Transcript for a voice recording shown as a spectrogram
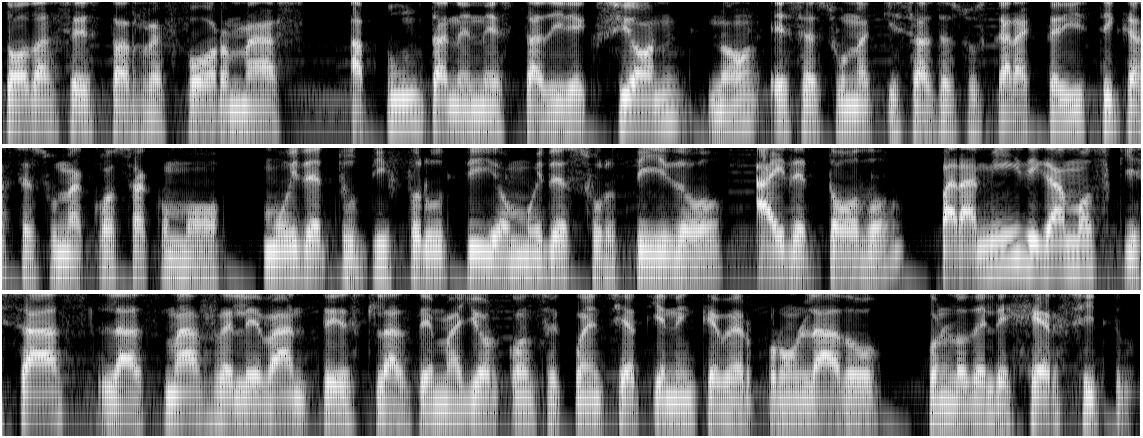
todas estas reformas apuntan en esta dirección, ¿no? Esa es una quizás de sus características, es una cosa como muy de tutti frutti o muy de surtido, hay de todo. Para mí, digamos, quizás las más relevantes, las de mayor consecuencia, tienen que ver por un lado con lo del ejército,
